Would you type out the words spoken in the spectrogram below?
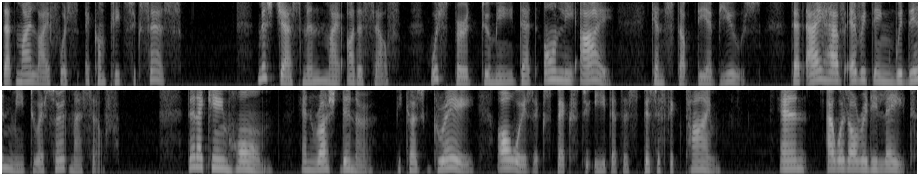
that my life was a complete success. Miss Jasmine, my other self, whispered to me that only I can stop the abuse, that I have everything within me to assert myself. Then I came home and rush dinner because Gray always expects to eat at a specific time. And I was already late.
